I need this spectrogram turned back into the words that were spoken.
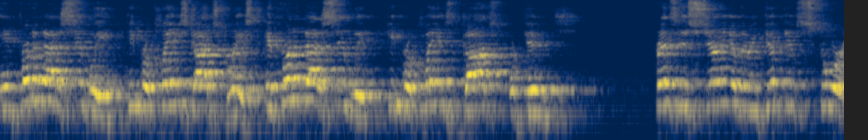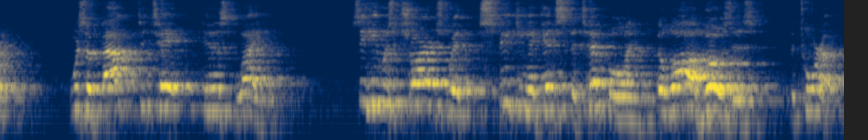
In front of that assembly, he proclaims God's grace. In front of that assembly, he proclaims God's forgiveness. Friends, his sharing of the redemptive story was about to take his life. See, he was charged with speaking against the temple and the law of Moses, the Torah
